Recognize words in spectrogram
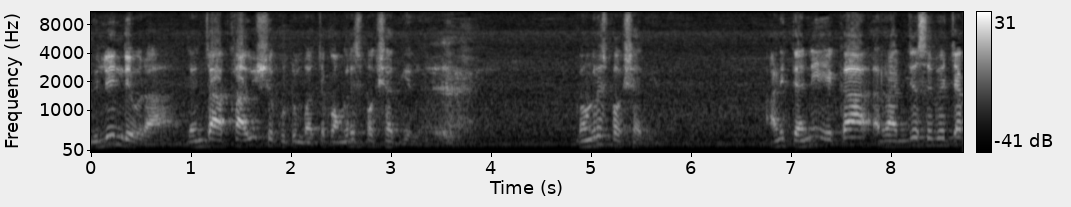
मिलिंद देवरा त्यांचं अख्खं आयुष्य कुटुंबाचं काँग्रेस पक्षात गेलं. काँग्रेस पक्षात गेलं. आणि त्यांनी एका राज्यसभेच्या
